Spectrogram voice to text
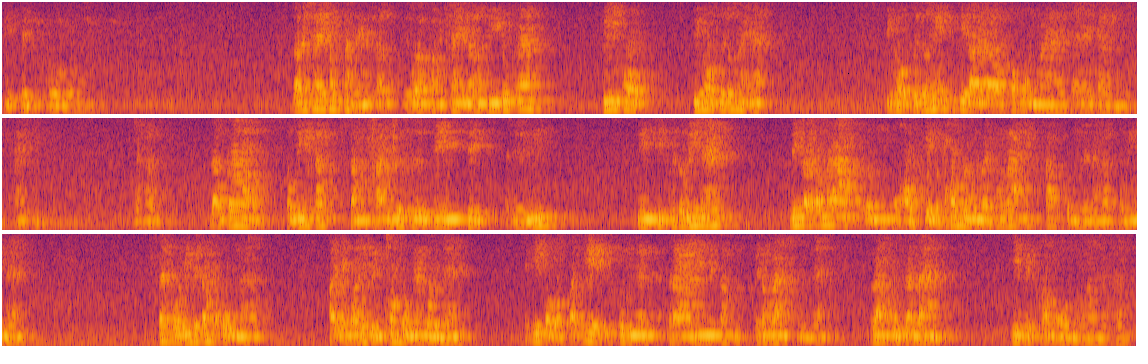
ปิดเป็นโครงเราใช้คำสั่งนี้นะครับ หรือว่าฟังก์ชันเนาะ VLOOKUP V6 V6 คือตรงไหนฮะ V6 คือตรงนี้ที่เราเอาข้อมูลมาใช้ในการอ้างอิง นะครับ แล้วก็ตรงนี้ครับสำคัญก็คือ B10 ถึง B10 คือตรงนี้นะ นี่เราต้องลากคนขอบเก็บข้อมูลไปข้างล่างให้ครอบคลุมเลยนะครับ ตรงนี้นะด้านบนนี้ไม่ต้องคุมนะครับ เอาเฉพาะที่เป็นข้อมูลด้านบนนะที่บอกว่าประเทศสกุลเงินตรานี่ไม่ต้องไม่ต้องร่างคุมนะร่างคุมด้านล่างที่เป็นข้อมูลของเรานะครับ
